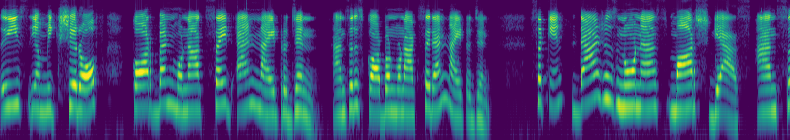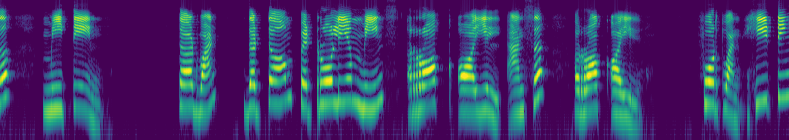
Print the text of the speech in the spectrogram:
is a mixture of carbon monoxide and nitrogen. Answer is carbon monoxide and nitrogen. Second, dash is known as marsh gas. Answer methane. Third one, the term petroleum means rock oil. Answer rock oil. Fourth one, heating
